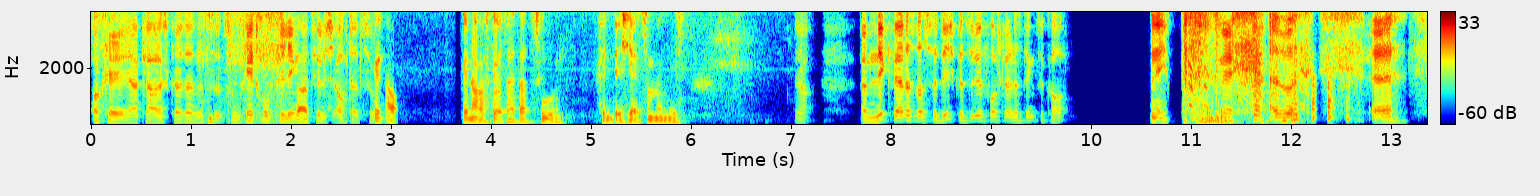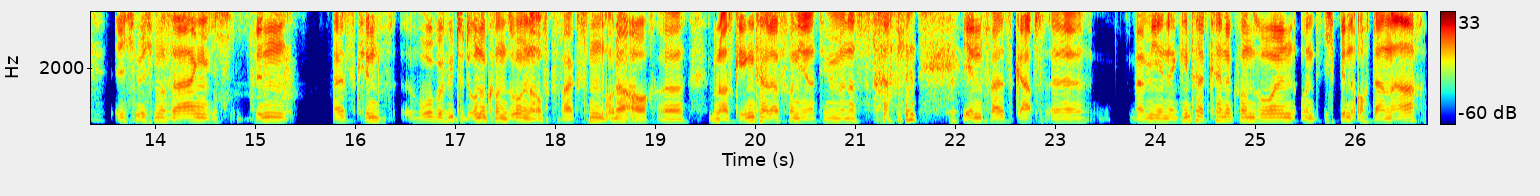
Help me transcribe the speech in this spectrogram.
okay, ja klar, das gehört dann zum Retro-Feeling natürlich auch dazu. Genau. Genau, das gehört halt dazu, finde ich jetzt zumindest. Ja. Ähm, Nick, wäre das was für dich? Könntest du dir vorstellen, das Ding zu kaufen? Nee. nee. also, äh, ich, ich muss sagen, ich bin als Kind wohlbehütet ohne Konsolen aufgewachsen oder auch äh, genau das Gegenteil davon, je nachdem, wie man das betrachtet. Jedenfalls gab es äh, bei mir in der Kindheit keine Konsolen und ich bin auch danach,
